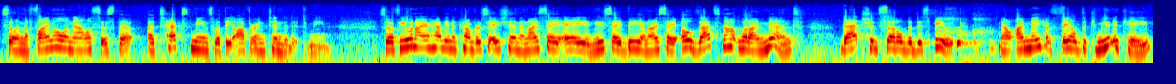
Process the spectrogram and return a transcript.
So, in the final analysis, the, a text means what the author intended it to mean. So, if you and I are having a conversation and I say A and you say B and I say, oh, that's not what I meant, that should settle the dispute. Now, I may have failed to communicate,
